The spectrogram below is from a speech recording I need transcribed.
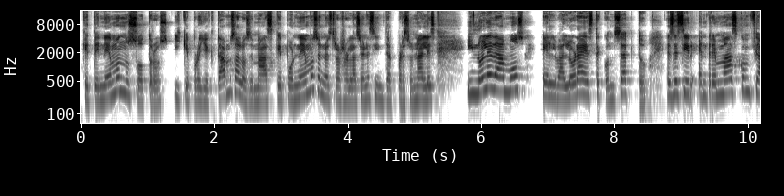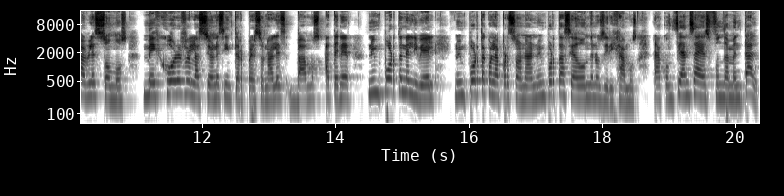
que tenemos nosotros y que proyectamos a los demás, que ponemos en nuestras relaciones interpersonales y no le damos el valor a este concepto. Es decir, entre más confiables somos, mejores relaciones interpersonales vamos a tener. No importa en el nivel, no importa con la persona, no importa hacia dónde nos dirijamos. La confianza es fundamental.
